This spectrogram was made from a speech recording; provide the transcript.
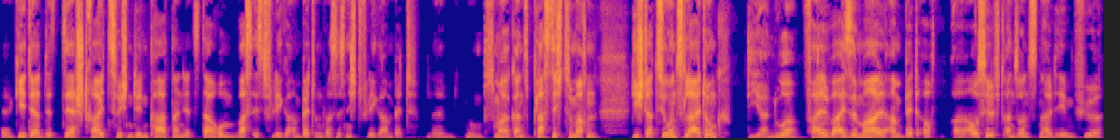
äh, geht ja der Streit zwischen den Partnern jetzt darum, was ist Pflege am Bett und was ist nicht Pflege am Bett. Ähm, um es mal ganz plastisch zu machen, die Stationsleitung, die ja nur fallweise mal am Bett auch äh, aushilft, ansonsten halt eben für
